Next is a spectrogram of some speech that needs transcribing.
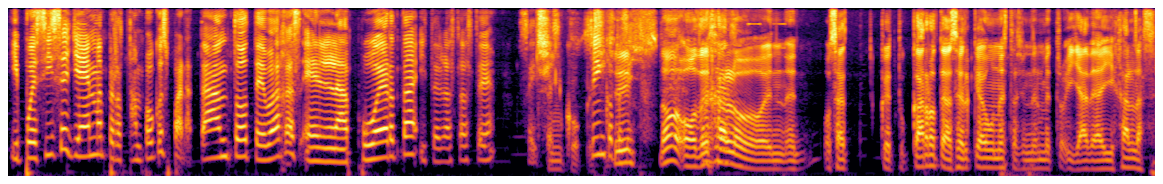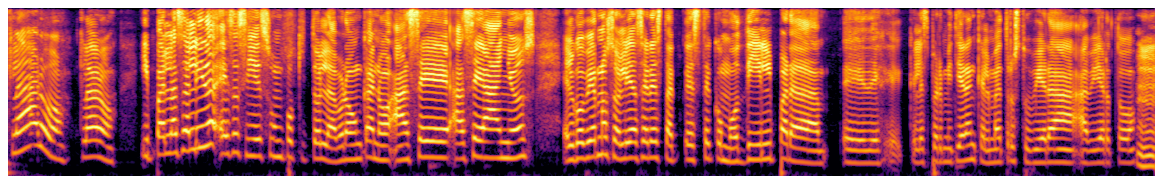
y pues sí se llena, pero tampoco es para tanto. Te bajas en la puerta y te gastaste seis Cinco pesos. Cinco Sí. pesitos. No, o déjalo en, en- O sea, que tu carro te acerque a una estación del metro y ya de ahí jalas. Claro, claro. Y para la salida, esa sí es un poquito la bronca, ¿no? Hace, hace años el gobierno solía hacer esta, este como deal para eh, de- que les permitieran que el metro estuviera abierto Mm,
